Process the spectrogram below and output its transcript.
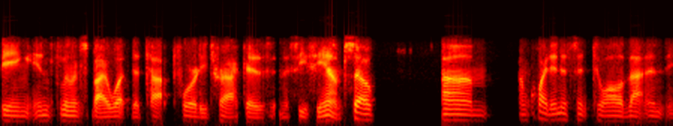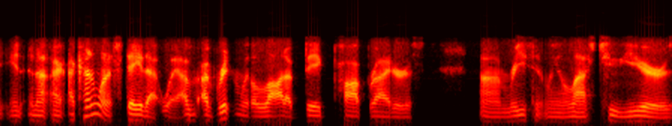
being influenced by what the top 40 track is in the CCM. So um, I'm quite innocent to all of that, and and I, I kind of want to stay that way. I've I've written with a lot of big pop writers um, recently in the last two years,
